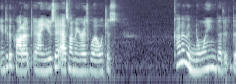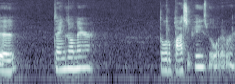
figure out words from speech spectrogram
into the product and I use it as my mirror as well, which is kind of annoying that it, the things on there, the little plastic piece, but whatever.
